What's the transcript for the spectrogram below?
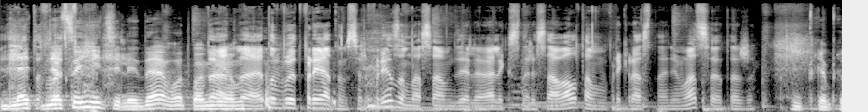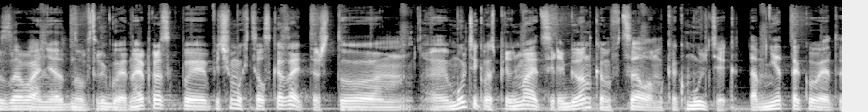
для ценителей, да, вот вам Да, да, это будет приятным сюрпризом, на самом деле. Алекс нарисовал там прекрасную анимацию тоже. Преобразование одно в другое. Но я просто почему хотел сказать-то, что э, мультик воспринимается ребенком в целом как мультик. Там нет такого, это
